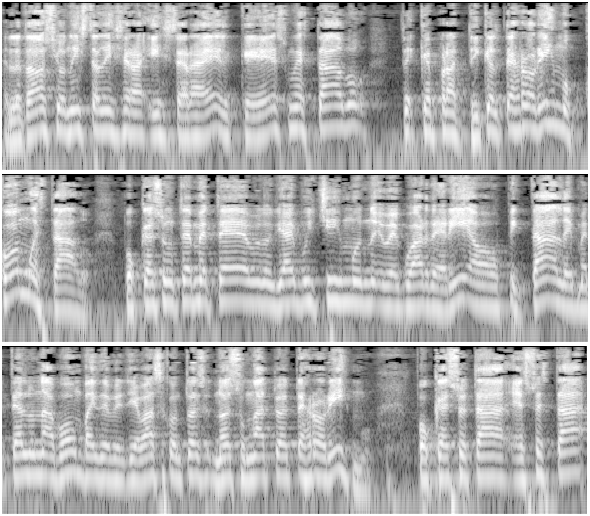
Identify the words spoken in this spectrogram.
El Estado sionista de Israel, que es un Estado que practica el terrorismo como Estado. Porque eso usted mete, donde hay muchísimo guardería o hospitales, meterle una bomba y debe llevarse con todo eso, no es un acto de terrorismo. Porque eso está, eso está,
